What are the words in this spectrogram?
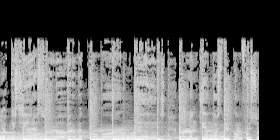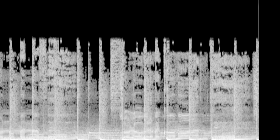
Yo quisiera solo verme como antes. No lo entiendo, estoy confuso, no me nace. Solo verme como antes.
